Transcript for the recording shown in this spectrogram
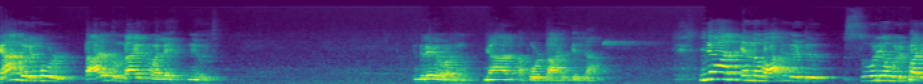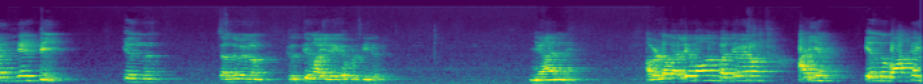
ഞാൻ വരുമ്പോൾ താഴത്തുണ്ടായിരുന്നു അല്ലേ? എന്ന് ചോദിച്ചു. ഇന്ദുലേഖ പറഞ്ഞു ഞാൻ അപ്പോൾ താഴത്തില്ല. ഞാൻ എന്ന വാക്ക് കേട്ട് സൂര്യമുരിപ്പാട് ഞെട്ടി എന്ന് ചന്ദ്രമേനോൻ കൃത്യമായി രേഖപ്പെടുത്തിയിട്ടുണ്ട്. ഞാൻ അവളുടെ വല്യമോൻ വല്യമേനോൻ അടിയൻ എന്ന് വാക്കൈ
